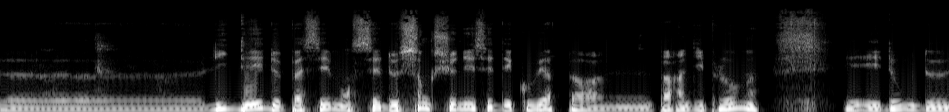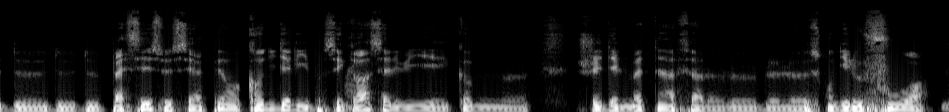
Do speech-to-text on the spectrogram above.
euh, l'idée de passer mon de sanctionner cette découverte par un par un diplôme et, donc de, de, de, de, passer ce CAP en candidat libre. C'est grâce à lui et comme euh, je l'aidais le matin à faire le, le, ce qu'on dit le four mm.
